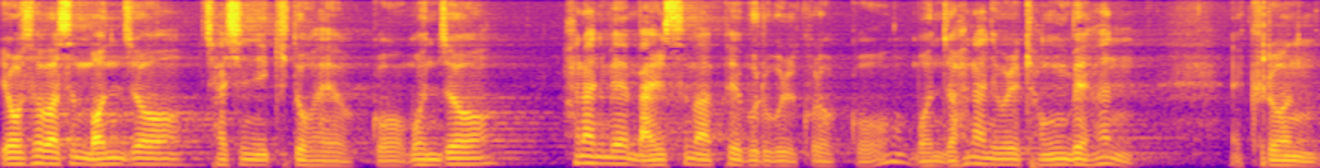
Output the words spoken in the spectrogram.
여호사밧은 먼저 자신이 기도하였고, 먼저 하나님의 말씀 앞에 무릎을 꿇었고, 먼저 하나님을 경배한 그런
